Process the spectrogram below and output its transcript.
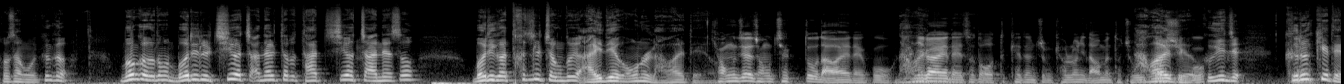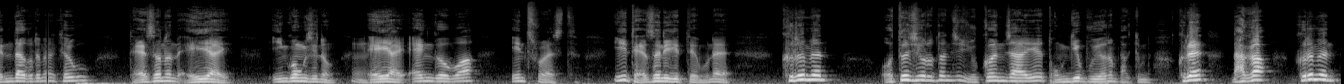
소상공인. 그러니까 뭔가 그동안 머리를 쥐어 짜낼 대로 다 쥐어 짜내서 머리가 터질 정도의 아이디어가 오늘 나와야 돼요. 경제 정책도 나와야 되고 나와야 단일화에 돼요. 대해서도 어떻게든 좀 결론이 나오면 더 좋을 나와야 것이고. 돼요. 그게 이제 그렇게 된다 그러면 결국 대선은 AI, 인공지능, 음. AI, 앵거와 인트레스트 이 대선이기 때문에 그러면 어떤 식으로든지 유권자의 동기부여는 바뀝니다. 그래 나가 그러면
